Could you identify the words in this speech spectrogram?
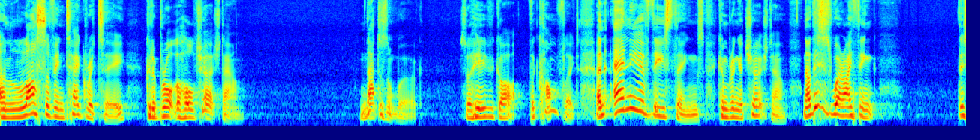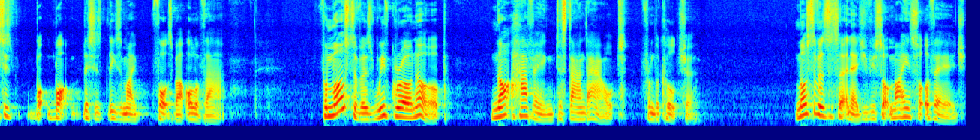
and loss of integrity could have brought the whole church down. And that doesn't work. So here you've got the conflict. And any of these things can bring a church down. Now, this is where I think this is what, what this is these are my thoughts about all of that. For most of us, we've grown up not having to stand out from the culture. Most of us a certain age, if you're sort of my sort of age,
